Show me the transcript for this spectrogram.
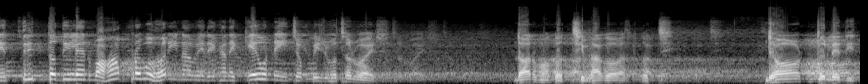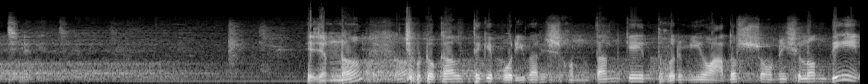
নেতৃত্ব দিলেন মহাপ্রভু হরি নামের, এখানে কেউ নেই চব্বিশ বছর বয়স। ধর্ম করছি, ভাগবত করছি। ঝড় তুলে দিচ্ছি। এজন্য ছোটকাল থেকে পরিবারের সন্তানকে ধর্মীয় আদর্শ অনুশীলন দিন।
